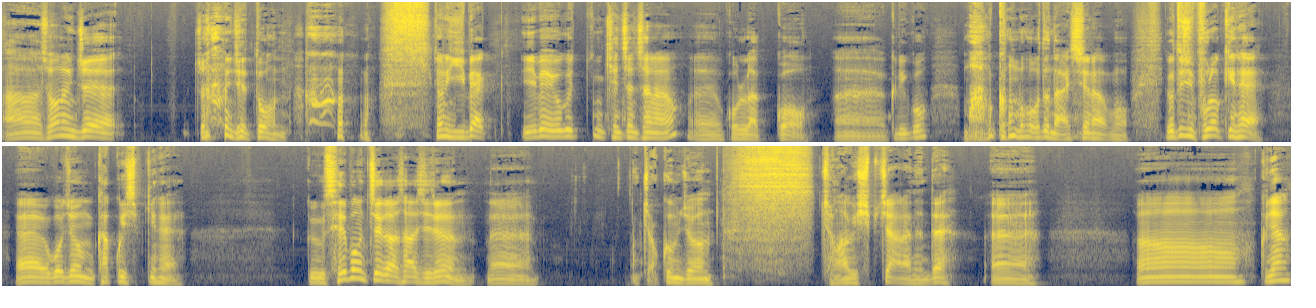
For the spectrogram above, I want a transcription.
아, 저는 이제, 저는 이제 돈. 저는 200, 200 요거 괜찮잖아요. 예, 골랐고, 예, 그리고 마음껏 먹어도 날씨나 뭐, 이것도 좀 부럽긴 해. 예, 요거 좀 갖고 싶긴 해. 그리고 세 번째가 사실은, 네, 조금 좀 정하기 쉽지 않았는데, 예, 어, 그냥,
